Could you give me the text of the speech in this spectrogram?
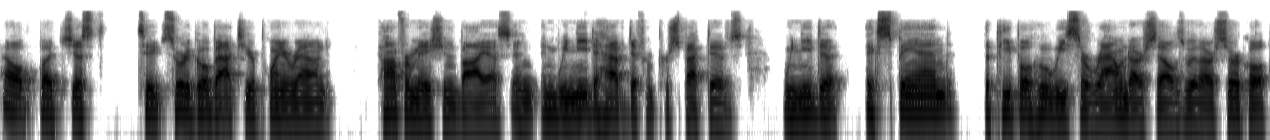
help but just to sort of go back to your point around confirmation bias, and and we need to have different perspectives. We need to expand the people who we surround ourselves with our circle.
